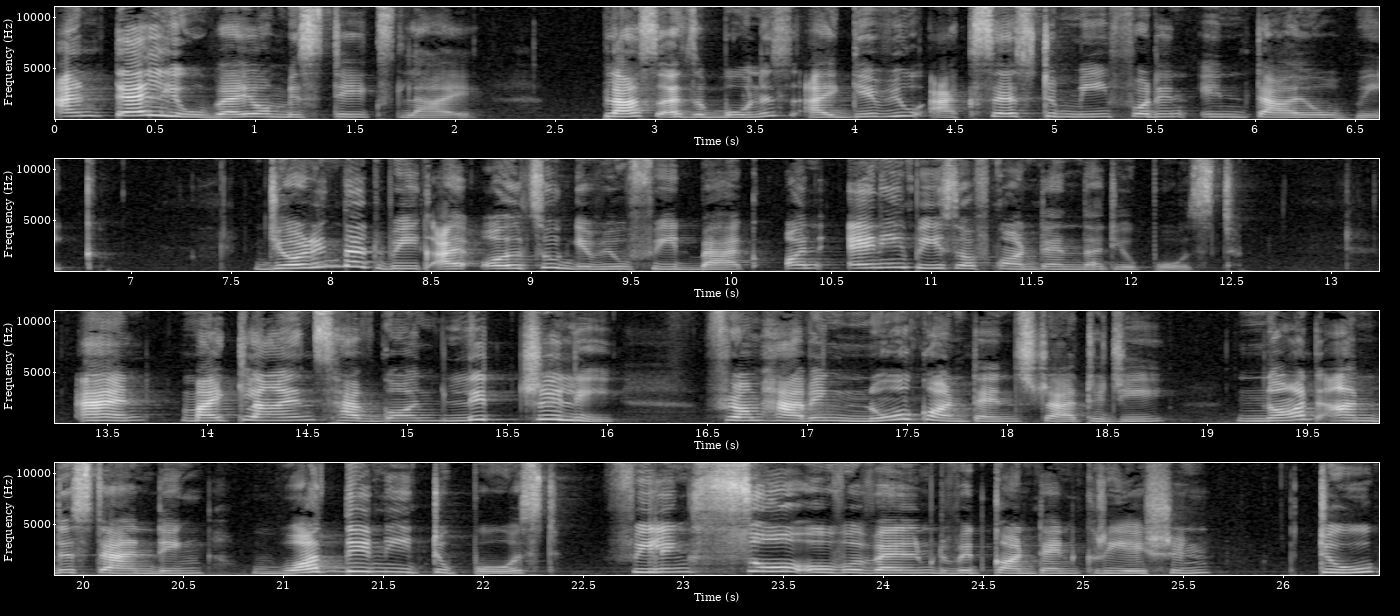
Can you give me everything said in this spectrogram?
and tell you where your mistakes lie. Plus, as a bonus, I give you access to me for an entire week. During that week, I also give you feedback on any piece of content that you post. And my clients have gone literally from having no content strategy, not understanding what they need to post, feeling so overwhelmed with content creation, to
